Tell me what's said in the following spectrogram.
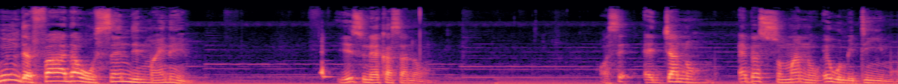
whom the father will send in my name. Yesu na ɛkasa no ɔsɛ agya no ɛbɛsoma no ɛwɔ me din mu.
